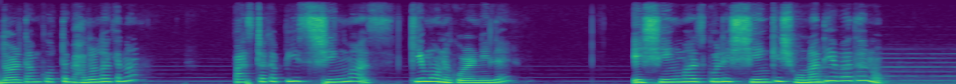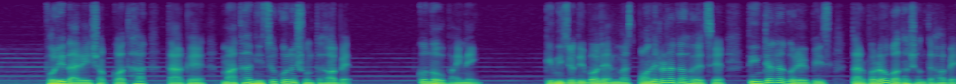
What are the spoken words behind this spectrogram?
দরদাম করতে ভালো লাগে না? পাঁচ টাকা পিস শিং মাছ? কি মনে করে নিলে? এই শিং মাছগুলি শিং কি সোনা দিয়ে বাঁধানো? ফরিদার এইসব কথা তাকে মাথা নিচু করে শুনতে হবে। কোনো উপায় নেই। তিনি যদি বলেন মাছ পনেরো টাকা হয়েছে তিন টাকা করে পিস তারপরেও কথা শুনতে হবে।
